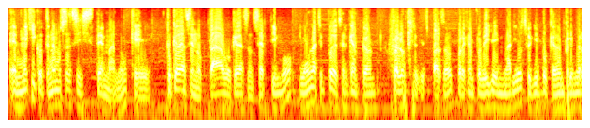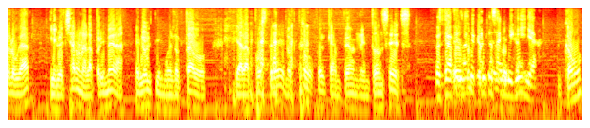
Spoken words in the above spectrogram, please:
en México tenemos ese sistema, ¿no? Que tú quedas en octavo, quedas en séptimo y aún así puedes ser campeón. Fue lo que les pasó. Por ejemplo, DJ Mario, su equipo quedó en primer lugar y lo echaron a la primera, el último, el octavo. Y a la postre, el octavo fue el campeón. Entonces, O sea, a final de cuentas hay liguilla. ¿cómo?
